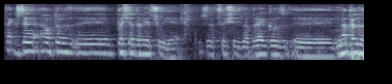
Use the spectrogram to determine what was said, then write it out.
Także autor y, posiadowie czuje, że coś jest dobrego. Y, na pewno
